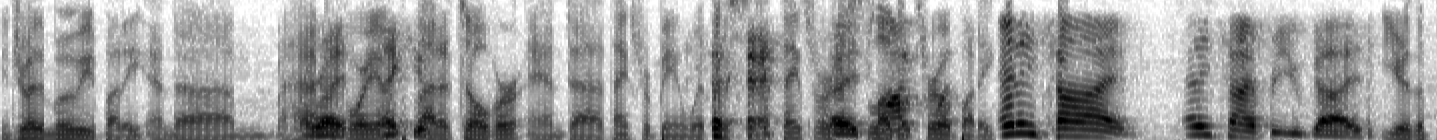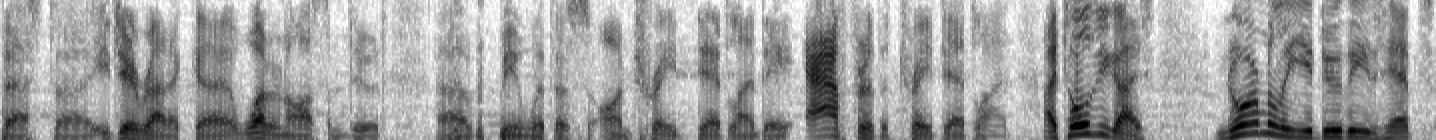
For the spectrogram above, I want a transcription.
Enjoy the movie, buddy, and um, happy right. for you. Thank I'm glad it's over, and uh, thanks for being with us. Uh, thanks for right. slugging through it, buddy. Anytime. Anytime for you guys. You're the best. Uh, EJ Hradek, uh, what an awesome dude uh, being with us on trade deadline day after the trade deadline. I told you guys, normally you do these hits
